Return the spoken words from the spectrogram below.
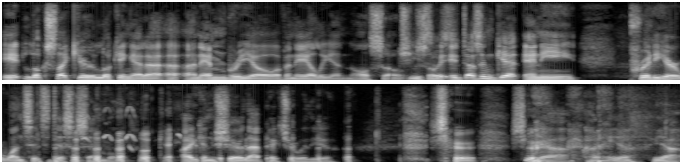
It looks like you're looking at a, a, an embryo of an alien. Also, so it doesn't get any prettier once it's disassembled. Okay. I can share that picture with you. Sure. Sure. Yeah, you- yeah.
